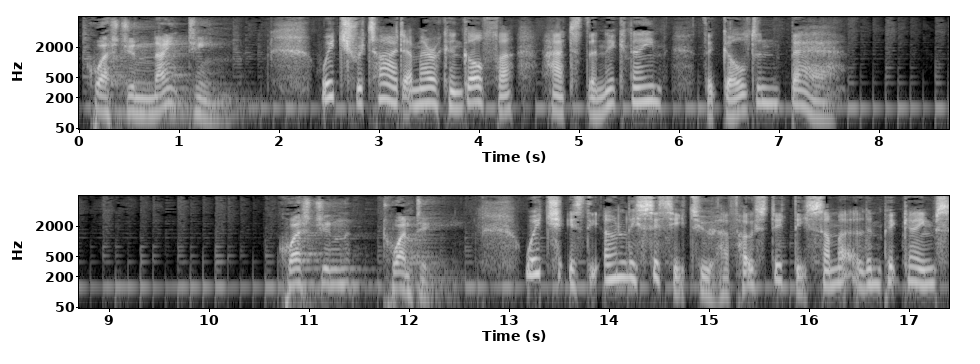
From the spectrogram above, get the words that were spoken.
Question 19. Which retired American golfer had the nickname the Golden Bear? Question 20. Which is the only city to have hosted the Summer Olympic Games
